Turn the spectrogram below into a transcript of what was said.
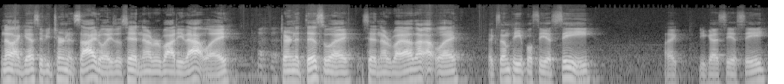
No, I guess if you turn it sideways, it's hitting everybody that way. turn it this way, it's hitting everybody that way. Like some people see a C. Like, you guys see a C?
